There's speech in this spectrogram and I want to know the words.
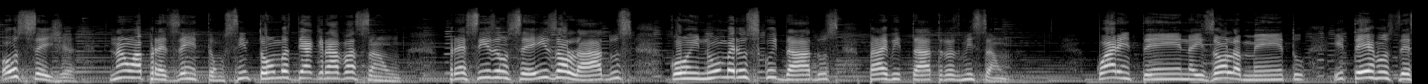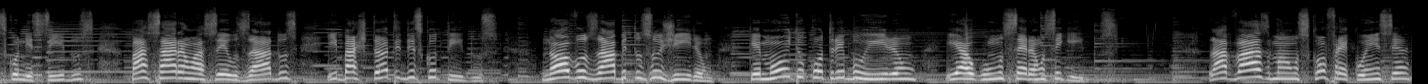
ou seja, não apresentam sintomas de agravação. Precisam ser isolados com inúmeros cuidados para evitar a transmissão. Quarentena, isolamento e termos desconhecidos passaram a ser usados e bastante discutidos. Novos hábitos surgiram que muito contribuíram e alguns serão seguidos. Lavar as mãos com frequência,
